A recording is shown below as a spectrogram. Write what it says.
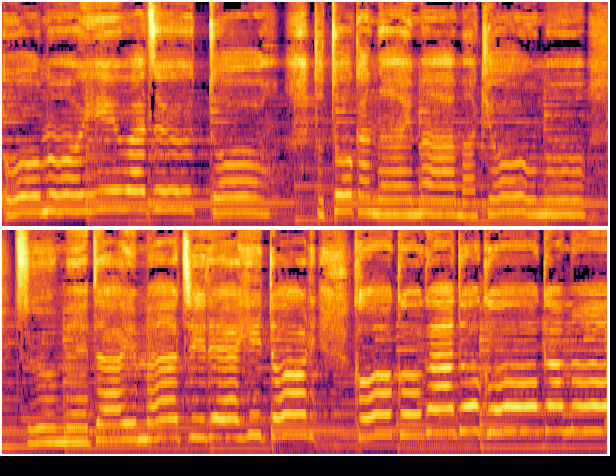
思いはずっと届かないまま今日も冷たい街で一人ここがどこかも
